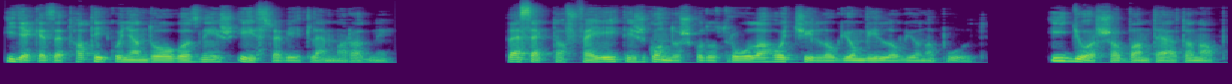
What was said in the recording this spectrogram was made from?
Igyekezett hatékonyan dolgozni és észrevétlen maradni. Leszekte a fejét, és gondoskodott róla, hogy csillogjon, villogjon a pult. Így gyorsabban telt a nap.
